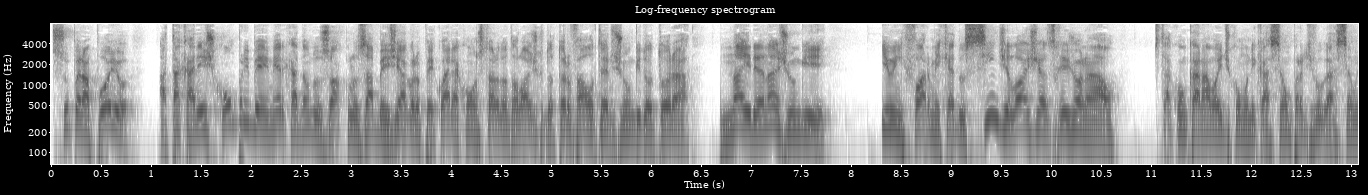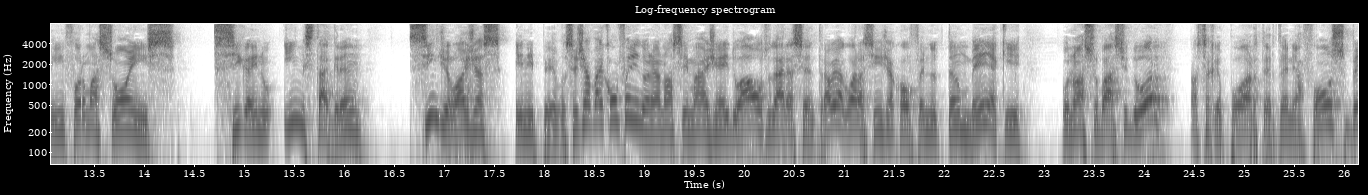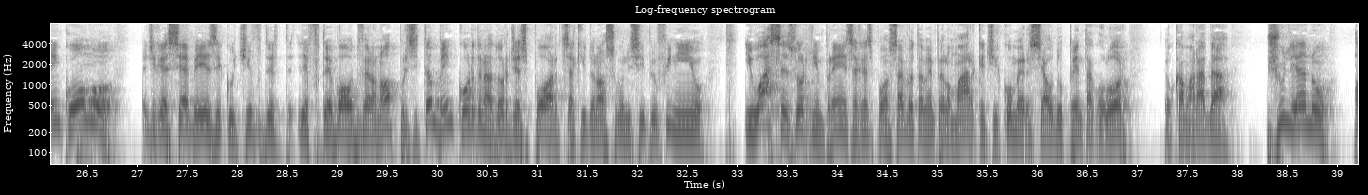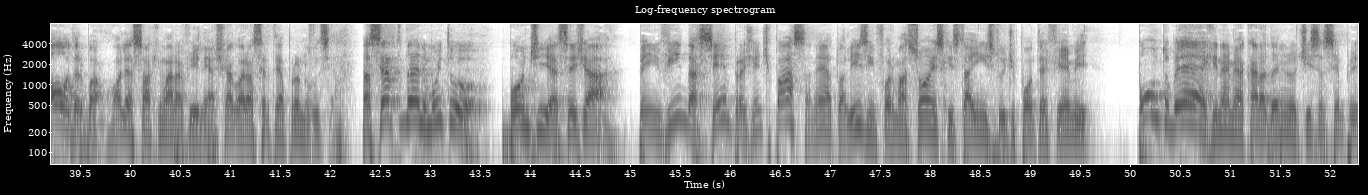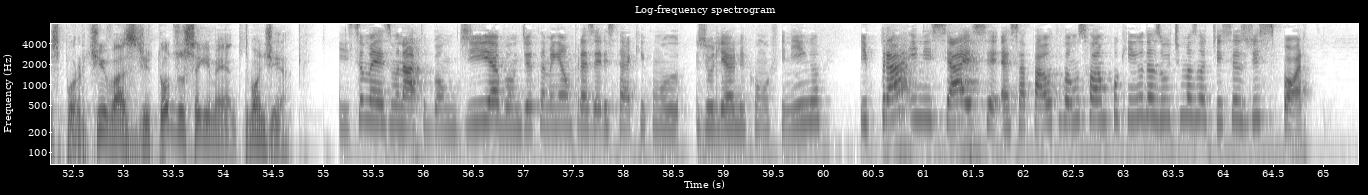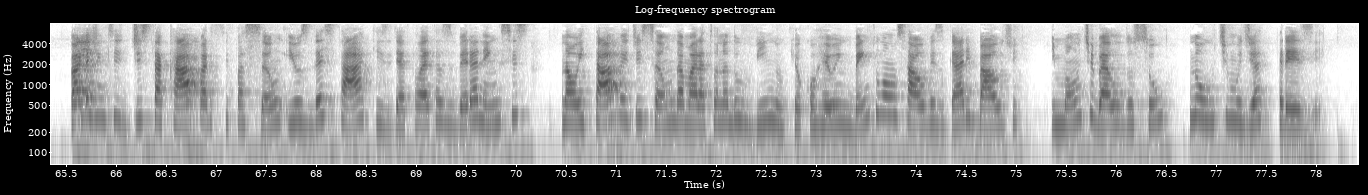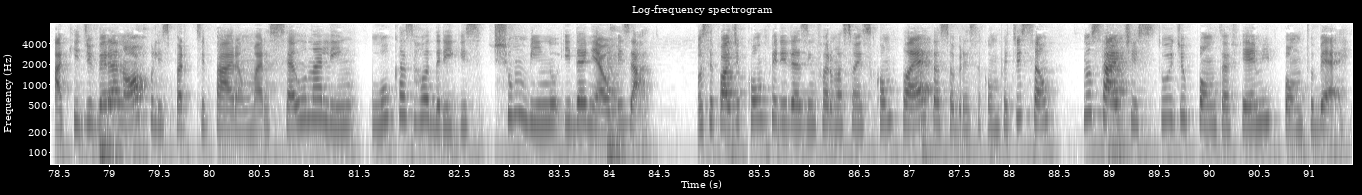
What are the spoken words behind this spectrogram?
Super apoio, Atacarejo, compre bem, Mercadão dos Óculos, ABG Agropecuária, Consultório Odontológico, Dr. Walter Jung, doutora Nairana Jung, e o informe que é do Cindy Lojas Regional. Está com o canal aí de comunicação para divulgação e informações. Siga aí no Instagram Cindy Lojas NP. Você já vai conferindo né, a nossa imagem aí do alto da área central e agora sim já conferindo também aqui o nosso bastidor, nossa repórter Tânia Afonso, bem como a gente recebe executivo de, de, futebol do Veranópolis e também coordenador de esportes aqui do nosso município Fininho e o assessor de imprensa responsável também pelo marketing comercial do Pentacolor, meu camarada Juliano Holderbaum. Olha só que maravilha, hein? acho que agora eu acertei a pronúncia. Tá certo, Dani? Muito bom dia, seja bem-vinda sempre. A gente passa, né? Atualize informações que está aí em estúdio.fm.br, né, minha cara Dani? Notícias sempre esportivas de todos os segmentos. Bom dia. Isso mesmo, Nato. Bom dia. Bom dia também. É um prazer estar aqui com o Juliano e com o Fininho. E para iniciar esse, essa pauta, vamos falar um pouquinho das últimas notícias de esporte. Vale a gente destacar a participação e os destaques de atletas veranenses na oitava edição da Maratona do Vinho, que ocorreu em Bento Gonçalves, Garibaldi e Monte Belo do Sul no último dia 13. Aqui de Veranópolis participaram Marcelo Nalim, Lucas Rodrigues, Chumbinho e Daniel Bisato. Você pode conferir as informações completas sobre essa competição no site estúdio.fm.br.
